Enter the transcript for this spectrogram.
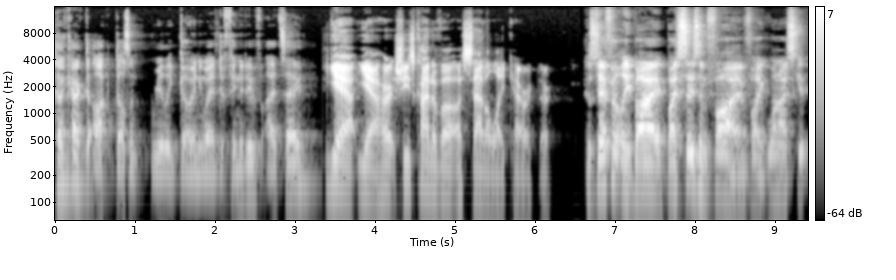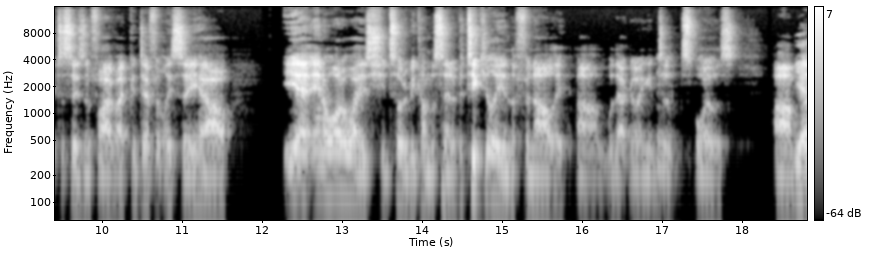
her character arc doesn't really go anywhere definitive. I'd say. Yeah, yeah. Her, she's kind of a, a satellite character. Because definitely by by season five, like when I skipped to season five, I could definitely see how, yeah, in a lot of ways she'd sort of become the center, particularly in the finale. Um, without going into Mm. spoilers. Um, Yeah.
